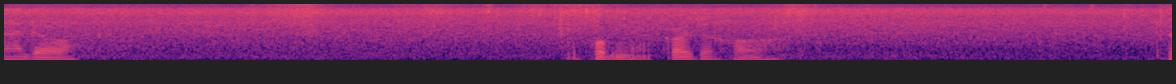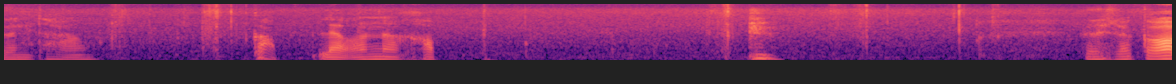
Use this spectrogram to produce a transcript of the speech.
นะเดี๋ยวผมเนี่ยก็จะขอ เดินทางกลับแล้วนะครับเออแล้วก็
